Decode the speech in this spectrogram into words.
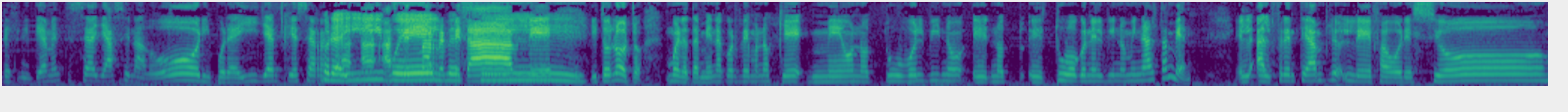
definitivamente sea ya senador y por ahí ya empiece a, Por a- ser más respetable sí. y todo lo otro bueno también acordémonos que Meo no tuvo el vino eh, no eh, estuvo con el binominal también el, al Frente Amplio le favoreció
